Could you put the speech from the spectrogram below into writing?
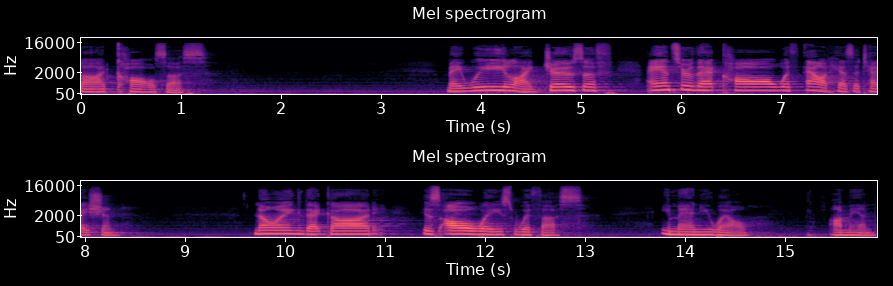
God calls us. May we, like Joseph, answer that call without hesitation, knowing that God is always with us. Emmanuel. Amen.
